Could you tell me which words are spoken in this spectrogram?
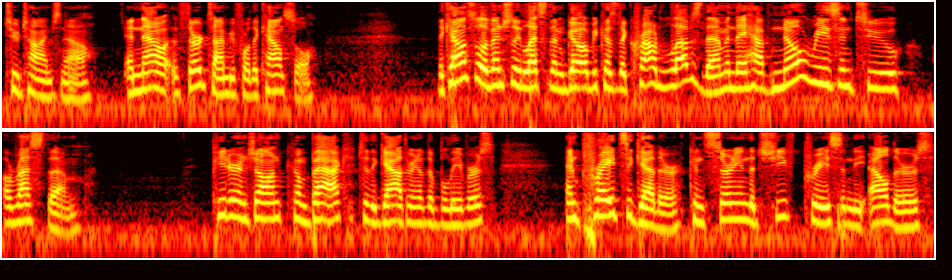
two times now. And now, a third time before the council. The council eventually lets them go because the crowd loves them and they have no reason to arrest them. Peter and John come back to the gathering of the believers and pray together concerning the chief priests and the elders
